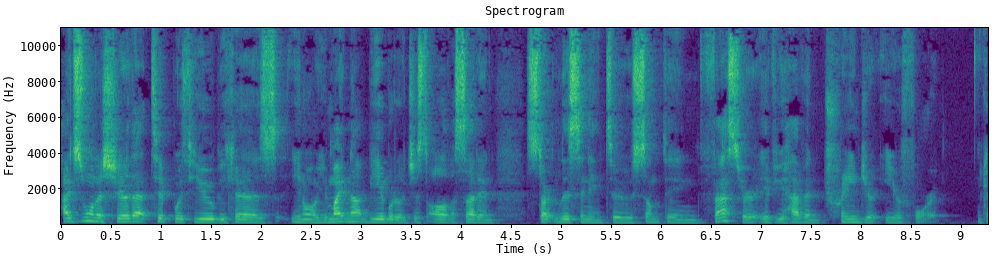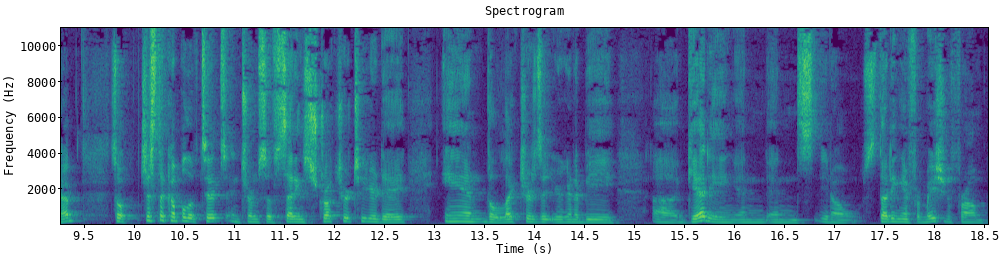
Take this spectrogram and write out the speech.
I just want to share that tip with you because you know you might not be able to just all of a sudden start listening to something faster if you haven't trained your ear for it. Okay, so just a couple of tips in terms of setting structure to your day and the lectures that you're going to be uh, getting and and you know studying information from.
